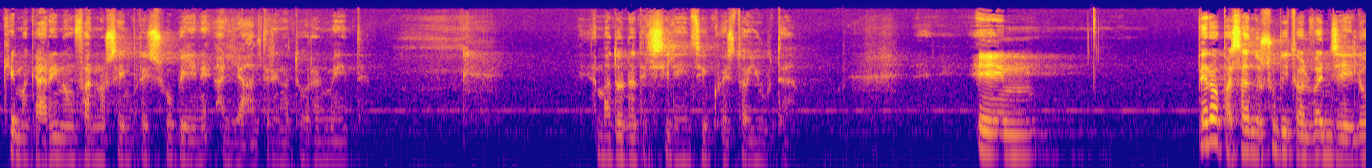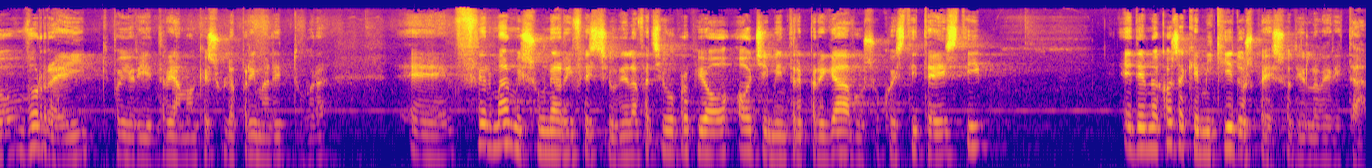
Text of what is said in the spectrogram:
che magari non fanno sempre il suo bene agli altri naturalmente. La Madonna del Silenzio in questo aiuta. E, ehm, però passando subito al Vangelo vorrei, che poi rientriamo anche sulla prima lettura, eh, fermarmi su una riflessione, la facevo proprio oggi mentre pregavo su questi testi ed è una cosa che mi chiedo spesso a dire la verità,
